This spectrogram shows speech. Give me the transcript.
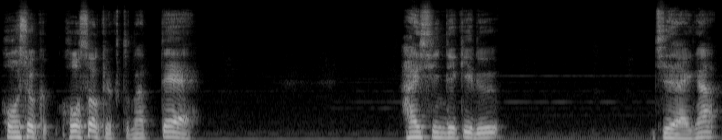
放送局放送局となって配信できる時代が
